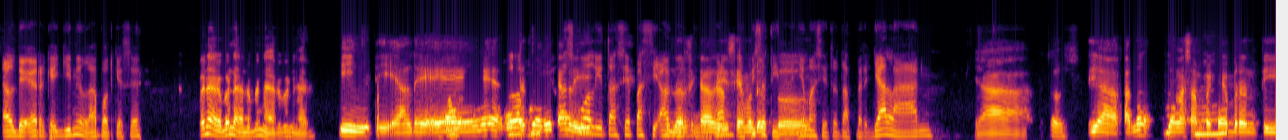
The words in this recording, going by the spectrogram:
LDR kayak gini lah podcastnya. Benar, benar, benar, benar. Ih, di LDR. Walaupun kualitasnya pasti agak kurang, tapi setidaknya masih tetap berjalan. Ya, betul. Iya, karena jangan sampai Hmm. kayak berhenti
